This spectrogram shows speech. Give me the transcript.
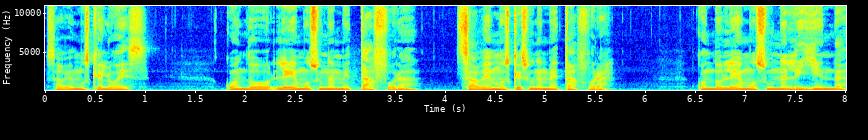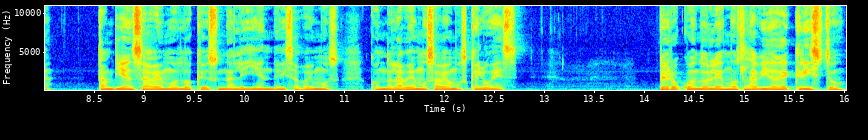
sabemos que lo es. Cuando leemos una metáfora, sabemos que es una metáfora. Cuando leemos una leyenda, también sabemos lo que es una leyenda y sabemos, cuando la vemos, sabemos que lo es. Pero cuando leemos la vida de Cristo,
